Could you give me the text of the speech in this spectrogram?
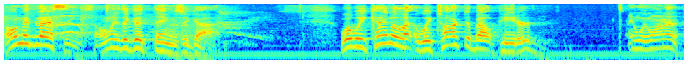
Only blessings. Only the good things of God. Well, we kind of we talked about Peter and we want to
